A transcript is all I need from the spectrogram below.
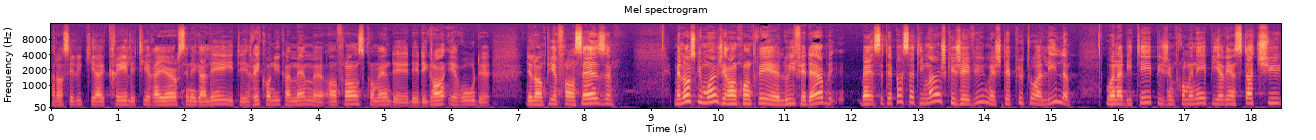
Alors, c'est lui qui a créé les tirailleurs sénégalais. Il était reconnu quand même en France comme un des, grands héros de, l'Empire français. Mais lorsque moi, j'ai rencontré Louis Federbe, ben, ce n'était pas cette image que j'ai vue, mais j'étais plutôt à Lille où on habitait, puis je me promenais, puis il y avait un statut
